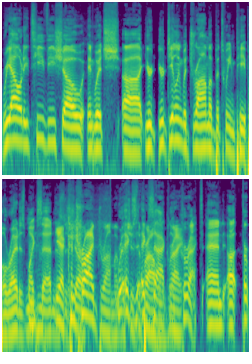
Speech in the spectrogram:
reality TV show in which uh, you're you're dealing with drama between people, right? As Mike said, Mm-hmm. Yeah, as the show- contrived drama, which Ex- is the problem. Exactly, right. correct. And uh, they're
